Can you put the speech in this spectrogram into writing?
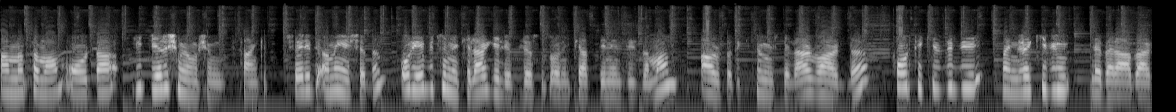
anlatamam. Orada hiç yarışmıyormuşum gibi sanki. Şöyle bir anı yaşadım. Oraya bütün ülkeler geliyor biliyorsunuz olimpiyat denildiği zaman Avrupa'daki tüm ülkeler vardı. Portekizli bir hani rakibimle beraber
